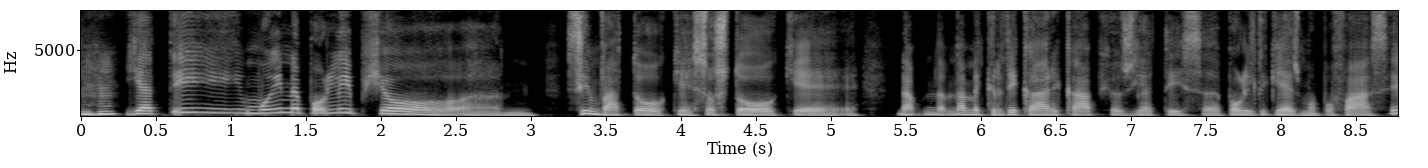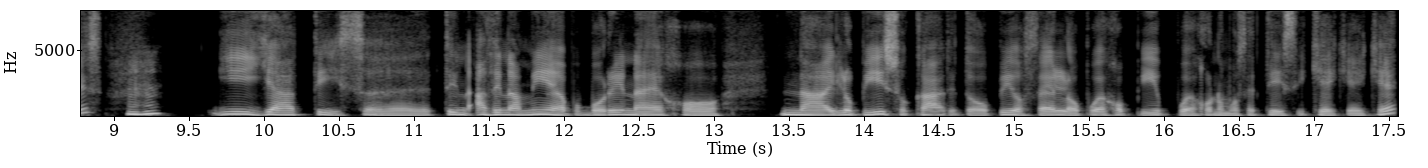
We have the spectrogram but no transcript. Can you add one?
Μμμ. Γιατί μου είναι πολύ πιο ε, συμβατό και σωστό και να, να, να με κριτικάρει κάποιος για τις ε, πολιτικές μου αποφάσεις Μμμ. ή για τις, ε, την αδυναμία που μπορεί να έχω να υλοποιήσω κάτι το οποίο θέλω, που έχω πει, που έχω νομοθετήσει και και και.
